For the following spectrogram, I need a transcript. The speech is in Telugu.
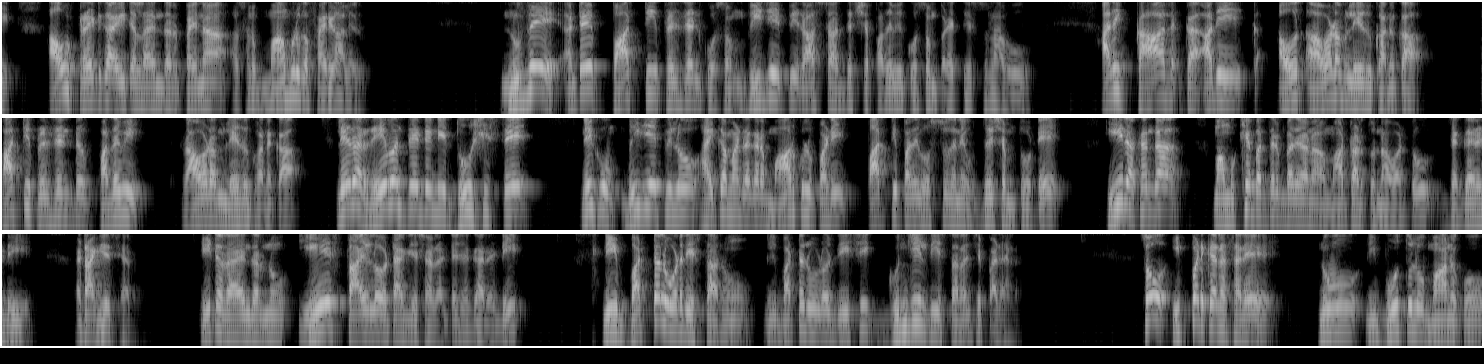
అవుట్ రైట్గా ఈటల రాజేందర్ పైన అసలు మామూలుగా ఫైర్ కాలేదు. నువ్వే అంటే పార్టీ ప్రెసిడెంట్ కోసం బీజేపీ రాష్ట్ర అధ్యక్ష పదవి కోసం ప్రయత్నిస్తున్నావు. అది కా అది అవడం లేదు కనుక పార్టీ ప్రెసిడెంట్ పదవి రావడం లేదు కనుక లేదా రేవంత్ రెడ్డిని దూషిస్తే నీకు బీజేపీలో హైకమాండ్ దగ్గర మార్కులు పడి పార్టీ పదవి వస్తుందనే ఉద్దేశంతో ఈ రకంగా మా ముఖ్యమంత్రి పదవి మాట్లాడుతున్నావంటూ జగ్గారెడ్డి అటాక్ చేశారు. ఈట రాజేందర్ను ఏ స్థాయిలో అటాక్ చేశాడంటే జగ్గారెడ్డి నీ బట్టలు ఊడదీస్తాను నీ బట్టలు ఊడదీసి గుంజీలు తీస్తానని చెప్పాడు ఆయన సో ఇప్పటికైనా సరే నువ్వు నీ బూతులు మానుకో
